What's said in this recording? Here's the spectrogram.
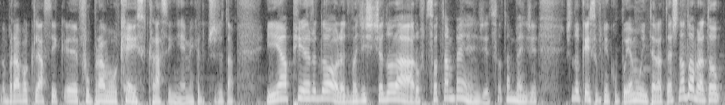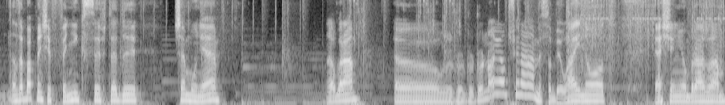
Bravo Classic, y, fu, Bravo Case Classic, nie wiem jak ja to przeczytam. Ja pierdolę, 20 dolarów, co tam będzie, co tam będzie? Czy do case'ów nie kupujemy, Wintera też? No dobra, to zabawmy się w Feniksy wtedy, czemu nie? Dobra. Eee, No i otwieramy sobie, why not? Ja się nie obrażam.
